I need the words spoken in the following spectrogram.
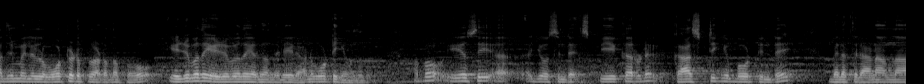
അതിന്മേലുള്ള വോട്ടെടുപ്പ് നടന്നപ്പോൾ എഴുപത് എഴുപത് എന്ന നിലയിലാണ് വോട്ടിംഗ് വന്നത്. അപ്പോൾ എ സി ജോസിന്റെ സ്പീക്കറുടെ കാസ്റ്റിംഗ് ബോട്ടിന്റെ ബലത്തിലാണ് അന്ന്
